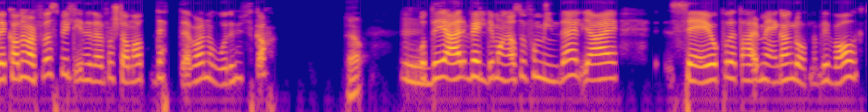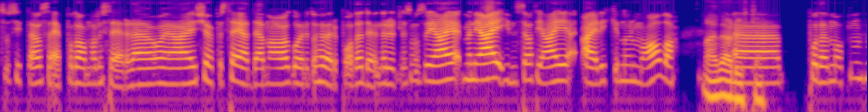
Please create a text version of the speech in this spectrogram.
Det kan i hvert fall ha spilt inn i den forstand at dette var noe du huska. Ja. Mm. Og det er veldig mange. Altså for min del, jeg ser jo på dette her med en gang låtene blir valgt, så sitter jeg og ser på det og analyserer det, og jeg kjøper CD-en og går ut og hører på det døgnet rundt. Liksom. Jeg, men jeg innser at jeg er ikke normal, da. Nei, det er du ikke. Eh, på den måten.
